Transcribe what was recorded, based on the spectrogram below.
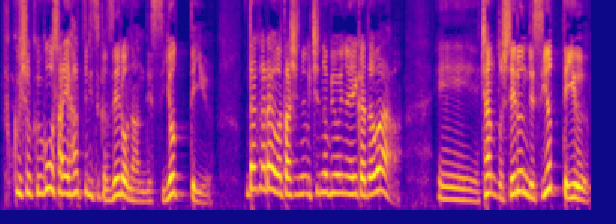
復職後再発率がゼロなんですよっていう。だから私のうちの病院のやり方は、えー、ちゃんとしてるんですよっていう、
